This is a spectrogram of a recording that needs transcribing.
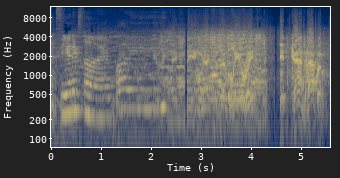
See you next time. Bye. Being accidentally erased. It can't happen.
